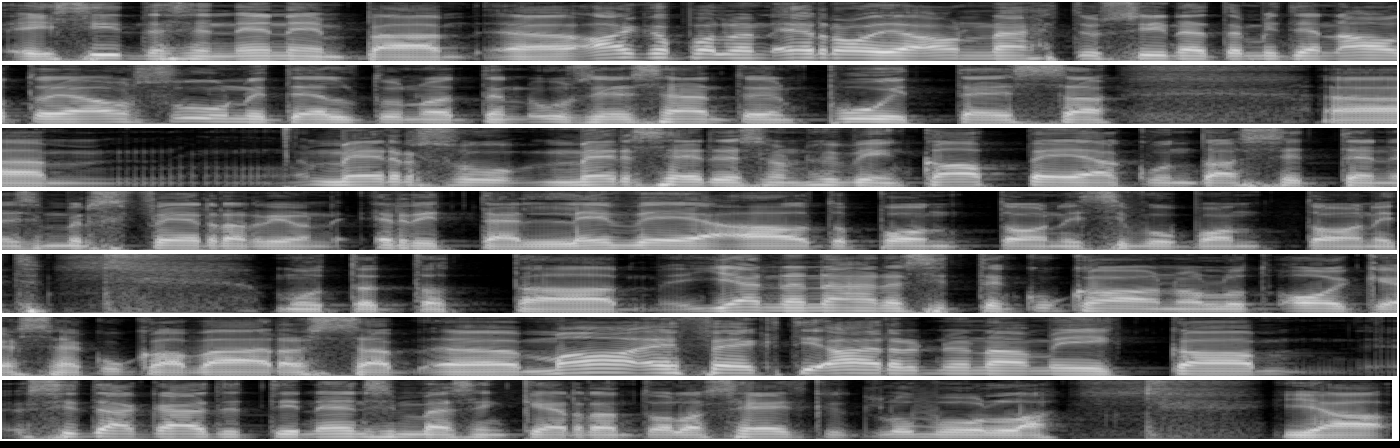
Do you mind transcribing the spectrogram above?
ei siitä sen enempää. Ää, aika paljon eroja on nähty siinä, että miten autoja on suunniteltu noiden uusien sääntöjen puitteissa. Ää, Mersu, Mercedes on hyvin kapea, kun taas sitten esimerkiksi Ferrari on erittäin leveä auto, ponttoonit, sivuponttoonit, mutta tota, jännä nähdä sitten kuka on ollut oikeassa ja kuka väärässä. Maa-efekti, aerodynamiikkaa, sitä käytettiin ensimmäisen kerran tuolla 70-luvulla ja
